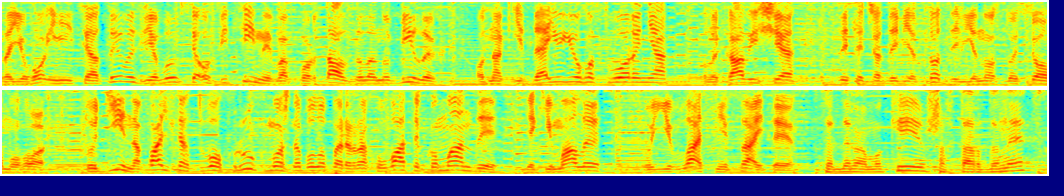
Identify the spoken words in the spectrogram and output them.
за його ініціативи з'явився офіційний веб-портал зелено-білих. Однак ідею його створення плекав іще з 1997-го. Тоді на пальцях двох рук можна було перерахувати команди, які мали свої власні сайти. Це Динамо Київ, Шахтар Донецьк,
